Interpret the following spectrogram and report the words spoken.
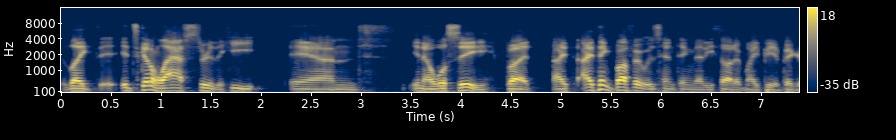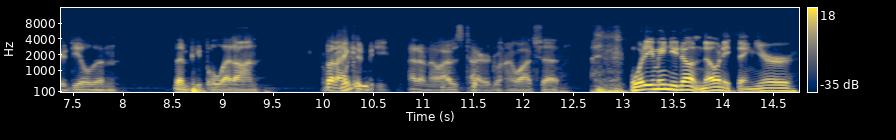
like it's going to last through the heat, and you know we'll see. But I I think Buffett was hinting that he thought it might be a bigger deal than than people let on. But I could be. I don't know. I was tired when I watched that. What do you mean you don't know anything? You're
